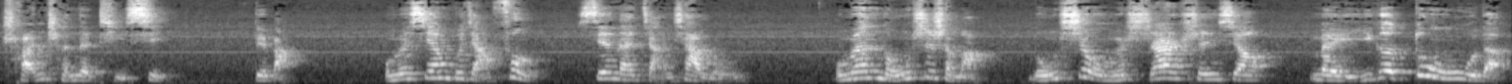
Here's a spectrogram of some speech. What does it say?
传承的体系，对吧？我们先不讲凤。先来讲一下龙，我们龙是什么？龙是我们十二生肖每一个动物的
